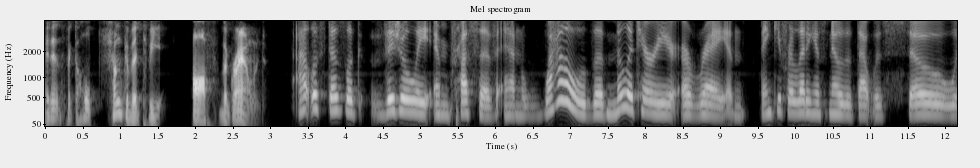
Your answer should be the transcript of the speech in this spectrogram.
I didn't expect a whole chunk of it to be off the ground. Atlas does look visually impressive, and wow, the military array. And thank you for letting us know that that was so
